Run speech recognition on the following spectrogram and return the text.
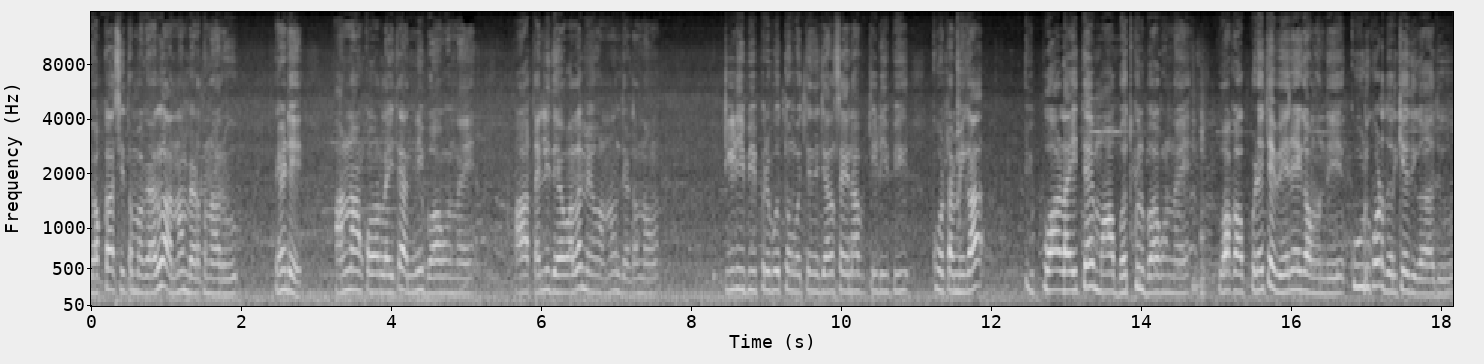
డొక్కా సీతమ్మ గారు అన్నం పెడుతున్నారు. ఏంటి? అన్నం కూరలు అయితే అన్నీ బాగున్నాయి. ఆ తల్లి దేవల్ల మేము అన్నం తింటున్నాం. టీడీపీ ప్రభుత్వం వచ్చింది జనసేన టీడీపీ కూటమిగా వాళ్ళైతే మా బతుకులు బాగున్నాయి. ఒకప్పుడైతే వేరేగా ఉంది. కూడు కూడా దొరికేది కాదు.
